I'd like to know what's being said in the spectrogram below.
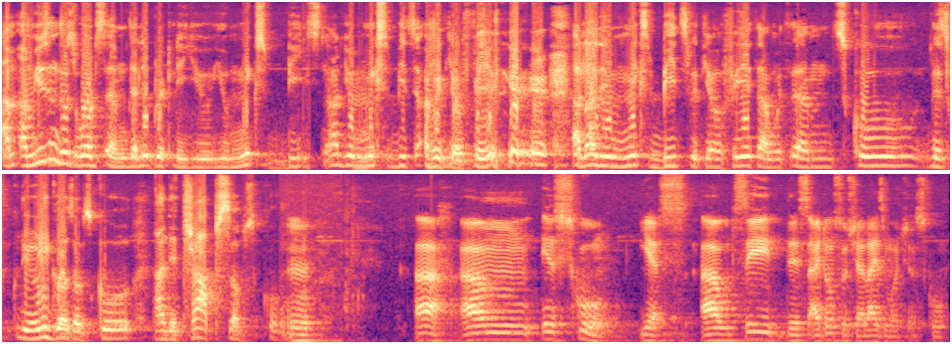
I'm, I'm using those words um, deliberately. You you mix beats. Do you mix beats with your faith? and how do you mix beats with your faith and with um, school, the, the rigors of school and the traps of school? Ah, um, in school, yes, I would say this. I don't socialize much in school.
